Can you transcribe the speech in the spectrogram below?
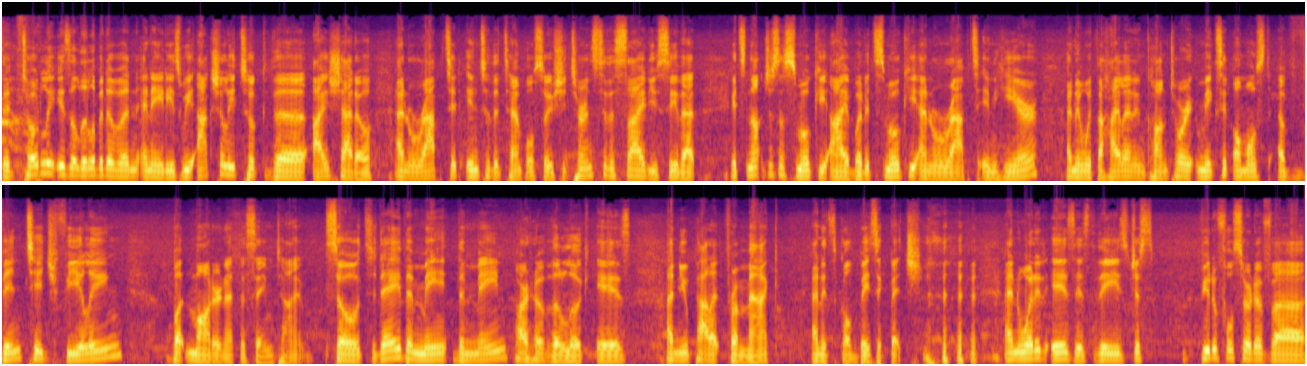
That totally is a little bit of an, an 80s. We actually took the eyeshadow and wrapped it into the temple. So if she turns to the side, you see that it's not just a smoky eye, but it's smoky and wrapped in here. And then with the highlight and contour, it makes it almost a vintage feeling but modern at the same time. So today the main the main part of the look is a new palette from MAC and it's called Basic Bitch. and what it is is these just beautiful sort of uh,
